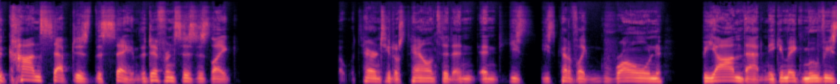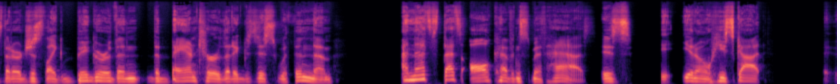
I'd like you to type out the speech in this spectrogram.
the concept is the same. The difference is is like uh, Tarantino's talented and and he's he's kind of like grown beyond that, and he can make movies that are just like bigger than the banter that exists within them, and that's that's all Kevin Smith has. Is you know he's got uh,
